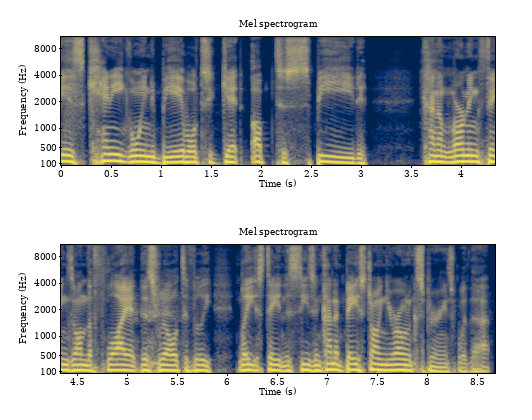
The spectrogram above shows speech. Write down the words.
is Kenny going to be able to get up to speed? Kind of learning things on the fly at this relatively late state in the season, kind of based on your own experience with that.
